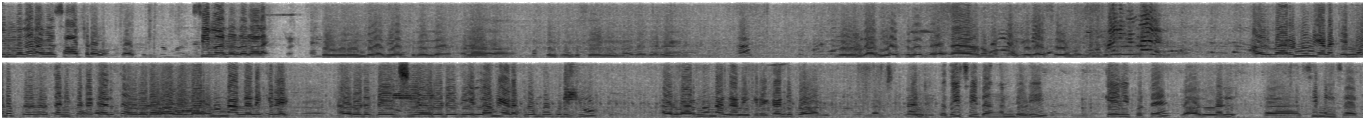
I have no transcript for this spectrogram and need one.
இனிமேதான் நாங்க சாப்பிடணும். சாப்பிடணும். சீமானனால இப்ப இவர் வந்து அதிகாரத்துல இல்ல ஆனா மக்களுக்கு வந்து செய்யணும்னு வராது என்ன நினைக்கிறீங்க? இவர் வந்து அதிகாரத்துல இல்ல ஆனா மக்களுக்கு ஏதாவது செய்யணும்னு நினைக்கிறாரு? அவர் வரணும்னு எனக்கு என்னோட தனிப்பட்ட கருத்து அவரோட அவர் வரணும்னு நான் நினைக்கிறேன். அவரோட பேச்சு அவரோட இது எல்லாமே எனக்கு ரொம்ப பிடிக்கும். அவர் வரணும்னு நான் நினைக்கிறேன். கண்டிப்பா வரணும். நன்றி. உதவி செய்தாங்கன்னு சொல்லி கேள்விப்பட்டேன். சீமன் சார்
